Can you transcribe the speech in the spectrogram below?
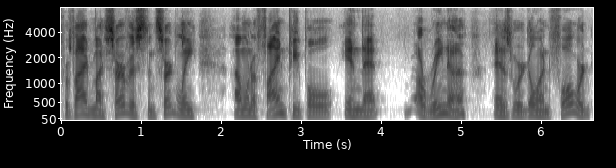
provide my service, then certainly I want to find people in that arena as we're going forward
